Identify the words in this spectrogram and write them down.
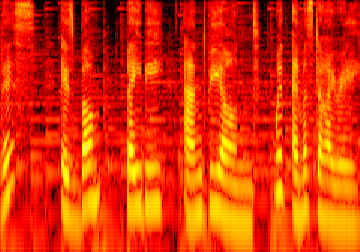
This is Bump, Baby, and Beyond with Emma's Diary.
